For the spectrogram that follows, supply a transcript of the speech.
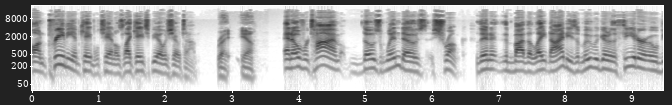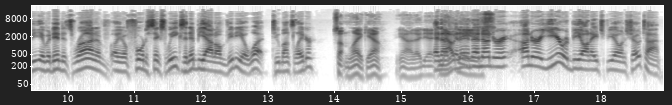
on premium cable channels like HBO and Showtime. Right. Yeah. And over time, those windows shrunk. Then it, by the late '90s, a movie would go to the theater. It would be it would end its run of you know four to six weeks, and it'd be out on video. What two months later? Something like yeah, yeah. Uh, and, nowadays, and, and under under a year would be on HBO and Showtime.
